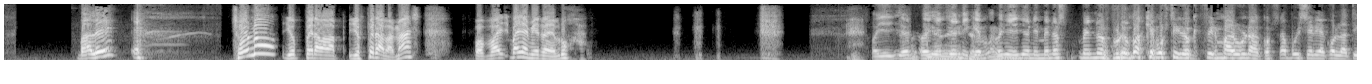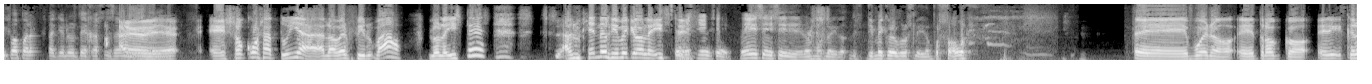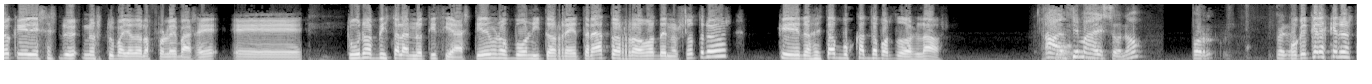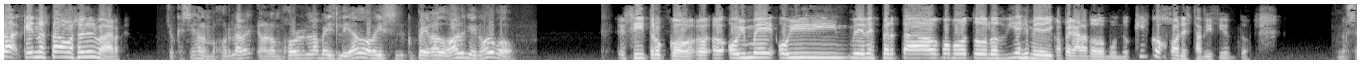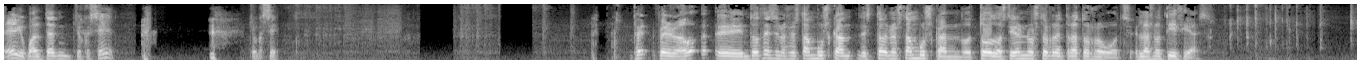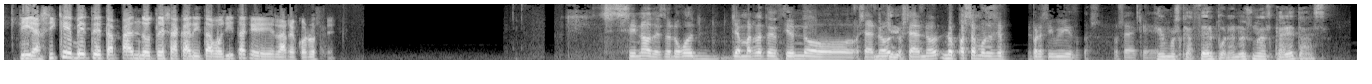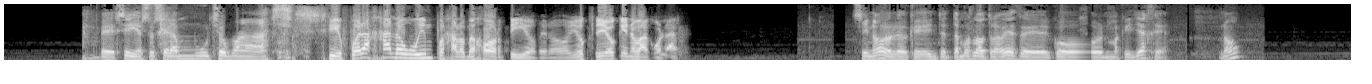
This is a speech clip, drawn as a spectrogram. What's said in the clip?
¿vale? ¿Solo? Yo esperaba, yo esperaba más. Pues vaya, vaya mierda de bruja. Oye, John- oye, Johnny, que- oye, Johnny, menos, menos bromas que hemos tenido que firmar una cosa muy seria con la tipa para que nos dejase salir. Eh, eso cosa tuya, al haber firmado. ¿Lo leíste? Al menos dime que lo leíste. Sí, sí, sí, sí, sí, sí, lo hemos leído. Dime que lo hemos leído, por favor. Eh, bueno, eh, Tronco, eh, creo que ese no es tu mayor de los problemas, ¿eh? eh tú no has visto las noticias. Tienen unos bonitos retratos robots de nosotros que nos están buscando por todos lados. Ah, encima eso, ¿no? Por, pero... ¿Por qué crees que no, está, que no estábamos en el bar? Yo qué sé, a lo mejor la, a lo mejor la habéis liado, habéis pegado a alguien o algo. Sí, Tronco. Hoy me, hoy me he despertado como todos los días y me dedico a pegar a todo el mundo. ¿Qué cojones estás diciendo? No sé, igual te yo qué sé. Yo qué sé. Pero, eh, entonces nos están buscando, nos están buscando todos, tienen nuestros retratos robots en las noticias. Sí, así que vete tapándote esa carita bonita que la reconoce. Sí, no, desde luego llamar la atención no, o sea, no, o sea, no, no pasamos desapercibidos. O sea que... ¿Qué tenemos que hacer? ¿Ponernos unas caretas? Eh, sí, eso será mucho más. Si fuera Halloween, pues a lo mejor, tío, pero yo creo que no va a colar. Sí, no, lo que intentamos la otra vez eh, con maquillaje, ¿no?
